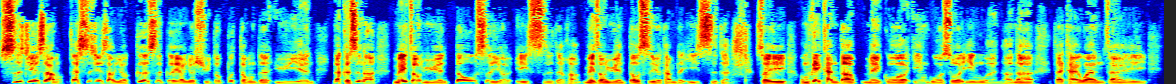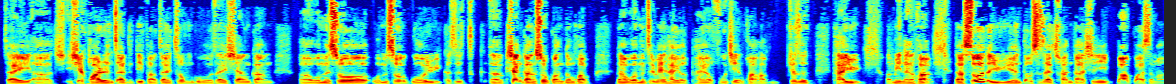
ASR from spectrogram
世界上在世界上有各式各样、有许多不同的语言，那可是呢，每种语言都是有意思的哈，每种语言都是有他们的意思的。所以我们可以看到，美国、英国说英文哈，那在台湾，在在呃一些华人在的地方，在中国，在香港，呃，我们说我们说国语，可是呃香港说广东话，那我们这边还有还有。福建话哈，就是台语啊，闽南话。那所有的语言都是在传达心意，包括什么？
